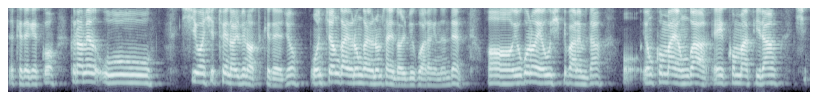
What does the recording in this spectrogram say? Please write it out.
이렇게 되겠고 그러면 오 C1, C2의 넓이는 어떻게 되죠? 원점과 요놈과 요놈 사이 넓이 구하라겠는데 어 요거는 외우시기 바랍니다. 어, 0,0과 A, B랑 C,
